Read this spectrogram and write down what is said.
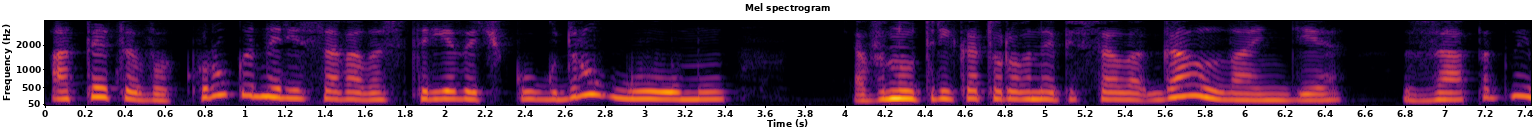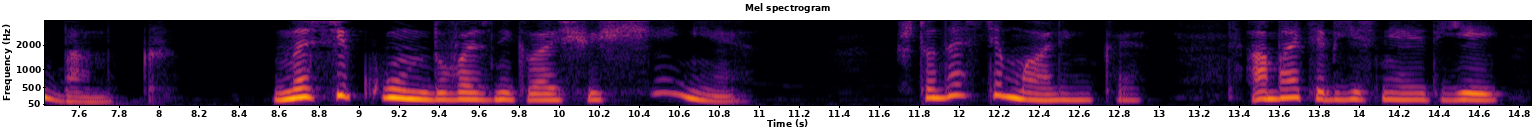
От этого круга нарисовала стрелочку к другому, внутри которого написала «Голландия, Западный банк». На секунду возникло ощущение, что Настя маленькая, а мать объясняет ей —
